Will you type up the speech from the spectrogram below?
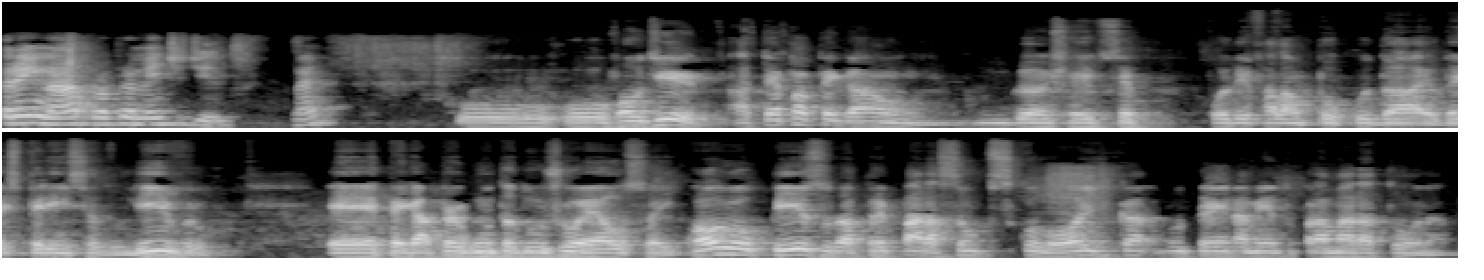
treinar propriamente dito, né? O, o Valdir, até para pegar um, um, gancho aí para você poder falar um pouco da, da experiência do livro, é, pegar a pergunta do Joelso aí. Qual é o peso da preparação psicológica no treinamento para maratona?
